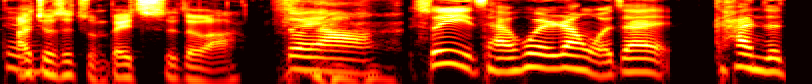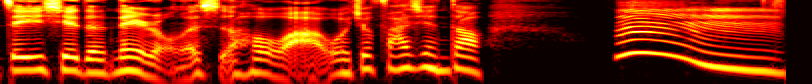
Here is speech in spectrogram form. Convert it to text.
那就是准备吃的啊。对啊，所以才会让我在。看着这一些的内容的时候啊，我就发现到，嗯，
